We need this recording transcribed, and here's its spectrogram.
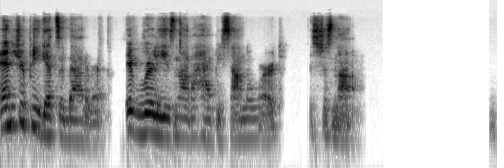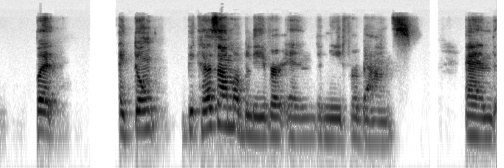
Entropy gets a bad rep. It really is not a happy sounding word. It's just not. But I don't, because I'm a believer in the need for balance. And,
